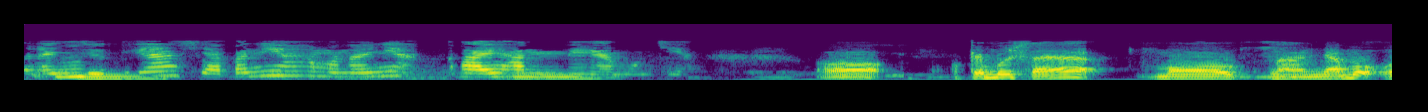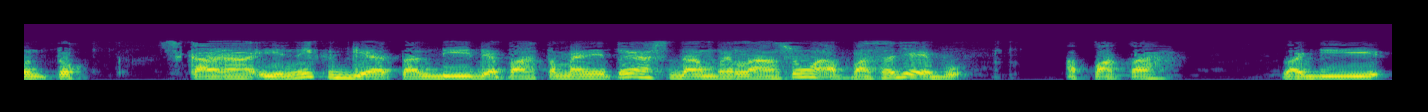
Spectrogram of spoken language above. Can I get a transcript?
Selanjutnya siapa nih yang mau nanya? Raihan nih ya mungkin. Oh, oke Bu, saya mau nanya Bu untuk sekarang ini kegiatan di departemen itu yang sedang berlangsung apa saja ya Bu? Apakah lagi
